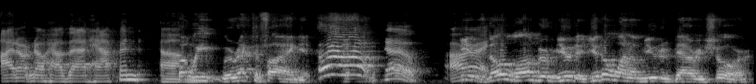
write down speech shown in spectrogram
I don't know how that happened. Um, but we, we're rectifying it. Ah! No. All he right. is no longer muted. You don't want a muted Barry Shore.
